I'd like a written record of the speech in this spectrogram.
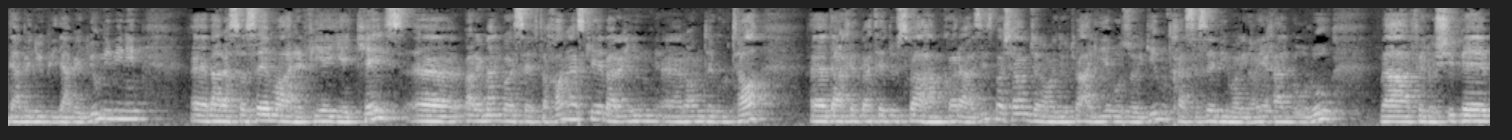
WPW می‌بینیم. بر اساس معرفی یک case برای من باعث افتخار هست که برای این round کوتاه در خدمت دوست و همکار عزیز باشم جناب دکتر علی بزرگی متخصص بیماری های قلب و عروق و فلوشیپ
